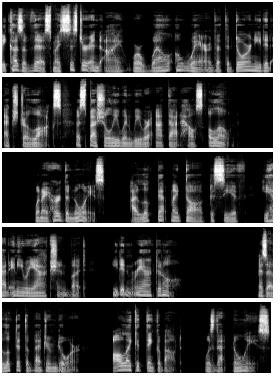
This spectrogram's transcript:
Because of this, my sister and I were well aware that the door needed extra locks, especially when we were at that house alone. When I heard the noise, I looked at my dog to see if he had any reaction, but he didn't react at all. As I looked at the bedroom door, all I could think about was that noise.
